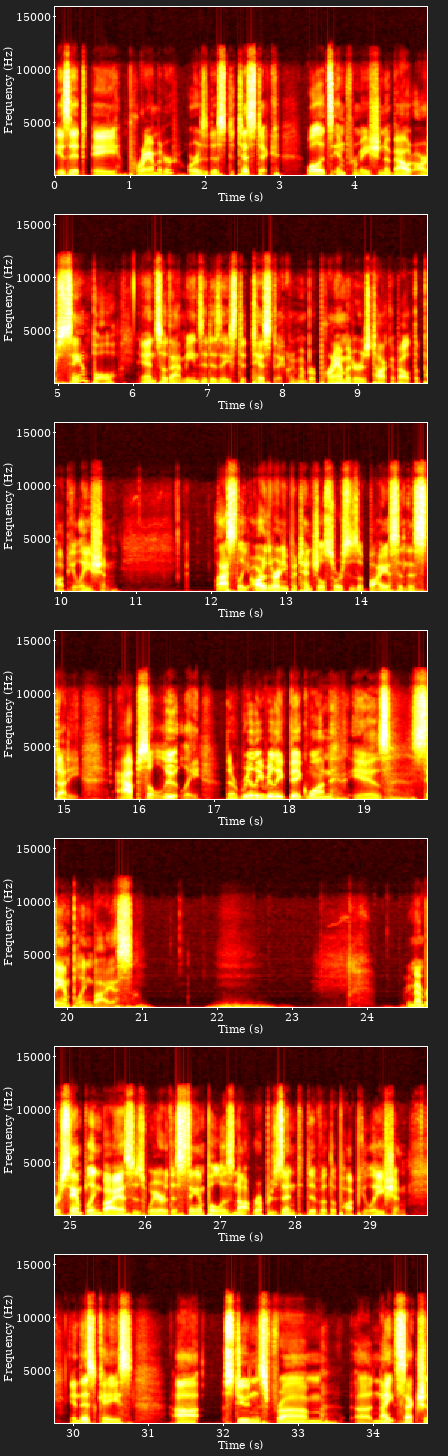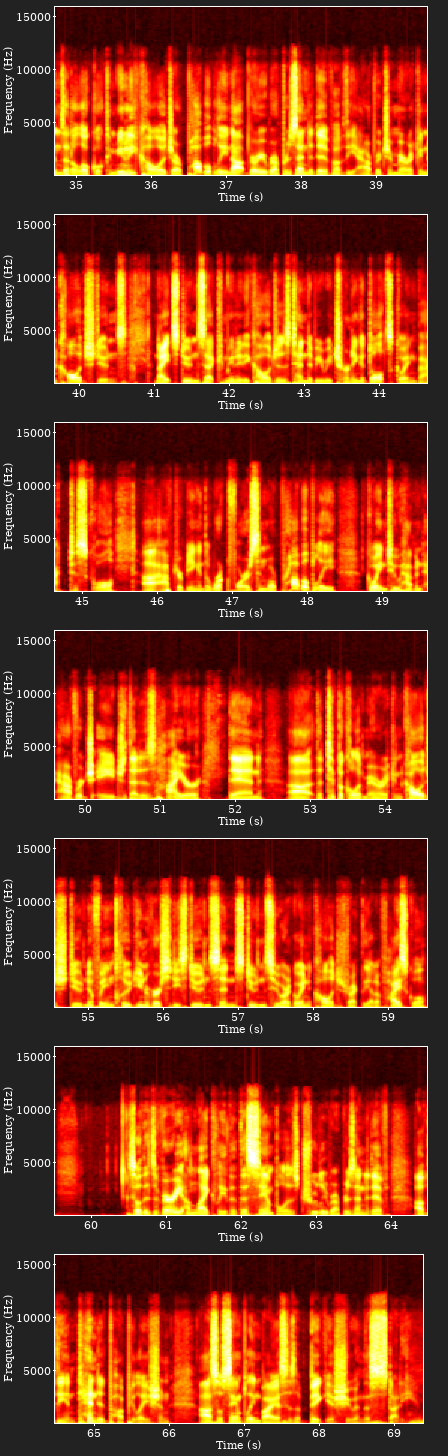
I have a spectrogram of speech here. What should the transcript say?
Is it a parameter, or is it a statistic? Well, it's information about our sample, and so that means it is a statistic. Remember, parameters talk about the population. Lastly, are there any potential sources of bias in this study? Absolutely. The really, really big one is sampling bias. Remember, sampling bias is where the sample is not representative of the population. In this case, uh, students from uh, night sections at a local community college are probably not very representative of the average American college students. Night students at community colleges tend to be returning adults going back to school uh, after being in the workforce, and we're probably going to have an average age that is higher than uh, the typical American college student if we include university students and students who are going to college directly out of high school. So it's very unlikely that this sample is truly representative of the intended population. Uh, so sampling bias is a big issue in this study.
